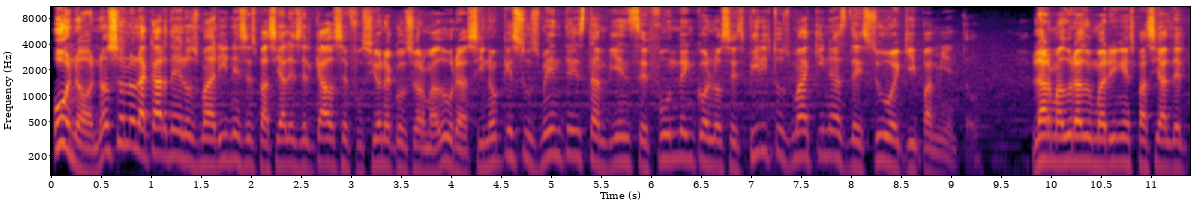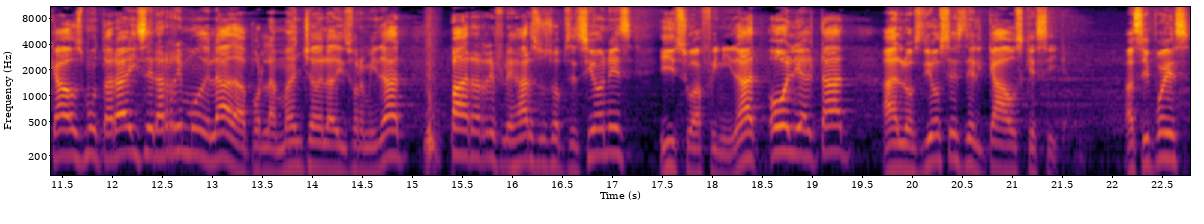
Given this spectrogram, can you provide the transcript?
1. No solo la carne de los marines espaciales del caos se fusiona con su armadura, sino que sus mentes también se funden con los espíritus máquinas de su equipamiento. La armadura de un marín espacial del caos mutará y será remodelada por la mancha de la disformidad para reflejar sus obsesiones y su afinidad o lealtad a los dioses del caos que sigan. Así pues,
